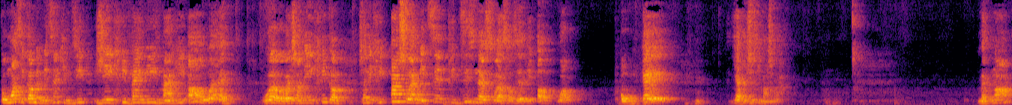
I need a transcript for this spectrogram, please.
Pour moi, c'est comme un médecin qui me dit J'ai écrit 20 livres, Marie. Ah ouais, ouais, ouais, ouais j'en ai écrit comme J'en ai écrit un sur la médecine, puis 19 sur la sorcellerie. Oh, wow. OK. Il y a quelque chose qui ne marche pas. Maintenant,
